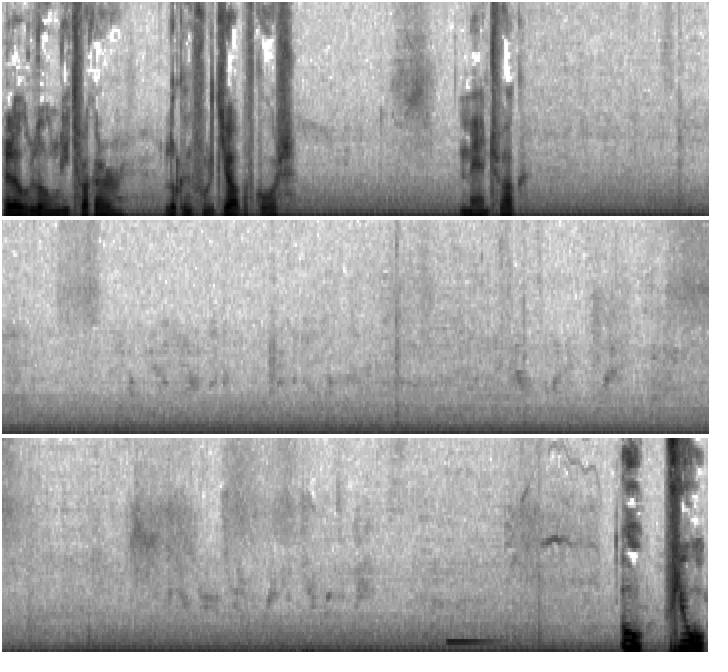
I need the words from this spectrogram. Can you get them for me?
Hello, lonely trucker. Looking for a job, of course. Man truck. Ooh, fuel!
